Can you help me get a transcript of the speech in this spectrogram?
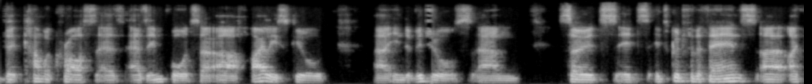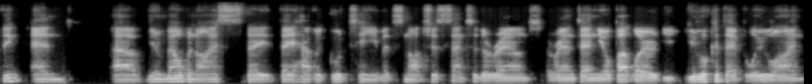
that come across as as imports are, are highly skilled uh, individuals. Um, so it's it's it's good for the fans, uh, I think, and uh, you know, Melbourne Ice, they they have a good team. It's not just centered around around Daniel Butler. You you look at their blue line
